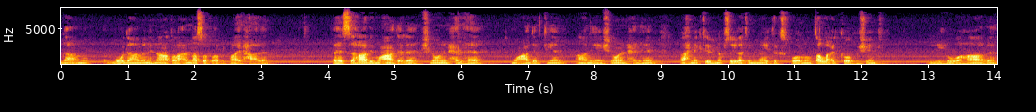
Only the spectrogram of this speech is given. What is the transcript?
دائما مو دائما هنا طلع لنا صفر. بهاي الحالة. فهسه هذه معادلة. شلون نحلها؟ معادلتين. أنا شلون نحلهن؟ راح نكتبهن بصيغة ال matrix form نطلع ال coefficient اللي هو هذا.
